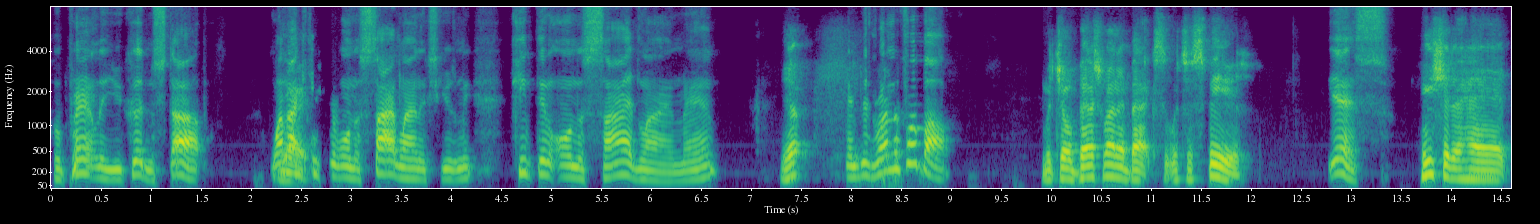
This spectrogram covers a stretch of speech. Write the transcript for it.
who apparently you couldn't stop? Why right. not keep them on the sideline? Excuse me, keep them on the sideline, man. Yep, and just run the football with your best running backs, which is Spears. Yes, he should have had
